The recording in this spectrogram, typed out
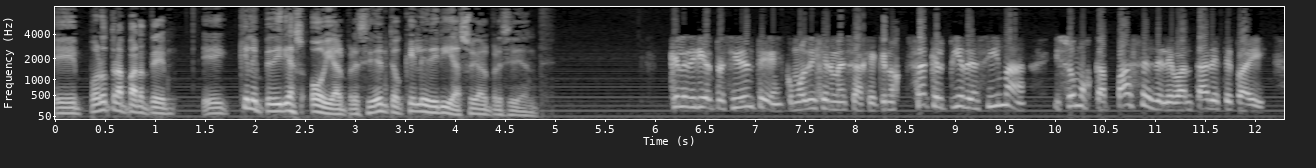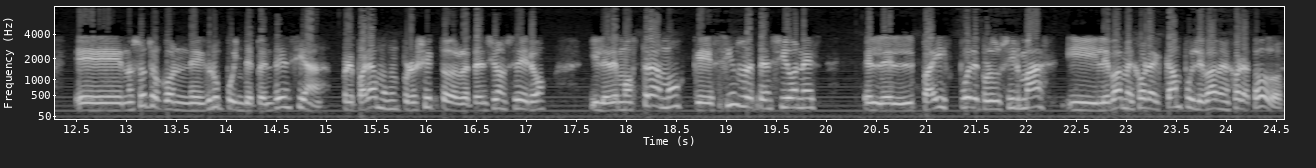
Eh, por otra parte, eh, ¿qué le pedirías hoy al presidente o qué le dirías hoy al presidente? ¿Qué le diría al presidente? Como dije en el mensaje, que nos saque el pie de encima y somos capaces de levantar este país. Eh, nosotros con el Grupo Independencia preparamos un proyecto de retención cero y le demostramos que sin retenciones el, país puede producir más y le va mejor al campo y le va mejor a todos.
